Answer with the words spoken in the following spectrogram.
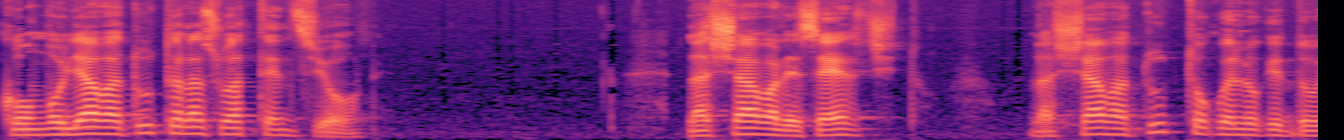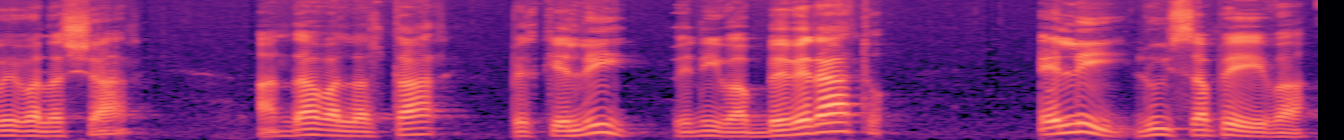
convogliava tutta la sua attenzione, lasciava l'esercito, lasciava tutto quello che doveva lasciare, andava all'altare perché lì veniva abbeverato e lì lui sapeva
